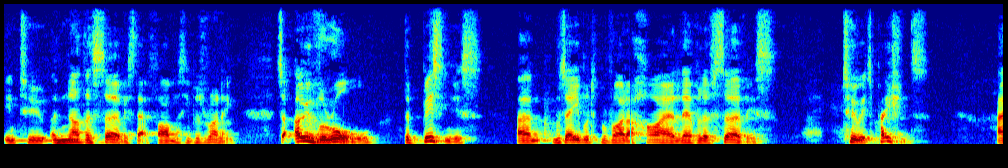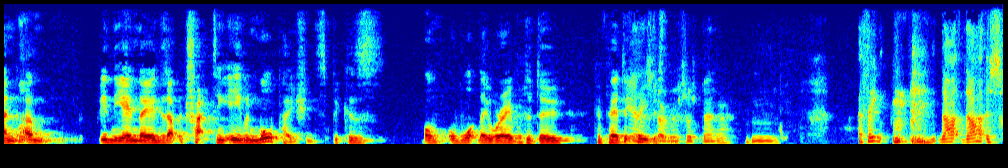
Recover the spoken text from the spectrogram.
into another service that pharmacy was running. So overall, the business um, was able to provide a higher level of service to its patients, and um, in the end, they ended up attracting even more patients because of, of what they were able to do compared to yeah, previously. The service was better. Mm. I think that that has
